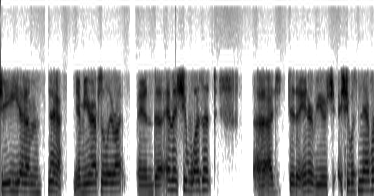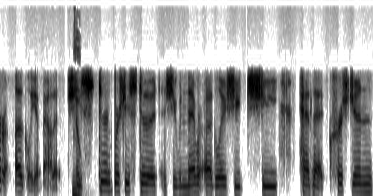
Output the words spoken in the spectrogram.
she, um, yeah, I mean, you're absolutely right. And uh, and then she wasn't. Uh, I did an interview. She, she was never ugly about it. She Nope. stood where she stood, and she was never ugly. She she had that Christian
